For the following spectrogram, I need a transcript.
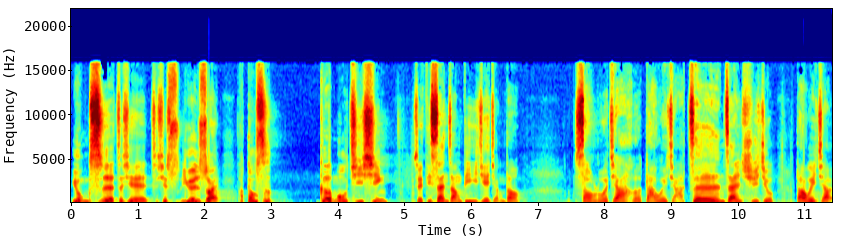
勇士，这些这些元帅，他都是各谋己心。所以第三章第一节讲到，扫罗家和大卫家征战许久，大卫家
